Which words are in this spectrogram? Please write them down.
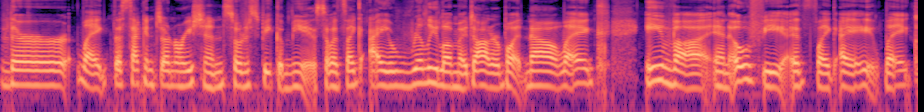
they're like the second generation, so to speak, of me. So it's like I really love my daughter, but now like Ava and Ophi, it's like I like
